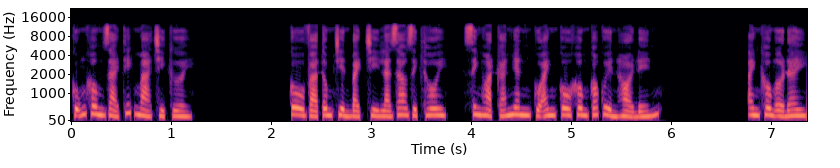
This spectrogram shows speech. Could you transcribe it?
cũng không giải thích mà chỉ cười. Cô và Tông Triển Bạch chỉ là giao dịch thôi, sinh hoạt cá nhân của anh cô không có quyền hỏi đến. Anh không ở đây,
